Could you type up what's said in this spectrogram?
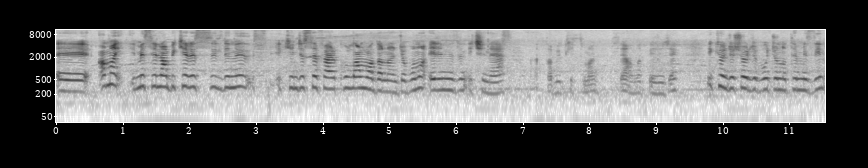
Ee, ama mesela bir kere sildiniz ikinci sefer kullanmadan önce bunu elinizin içine tabii büyük ihtimal siyahlık verecek. İlk önce şöyle bir ucunu temizleyin.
